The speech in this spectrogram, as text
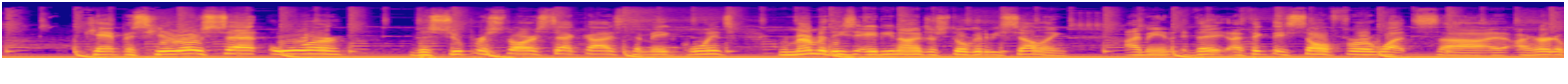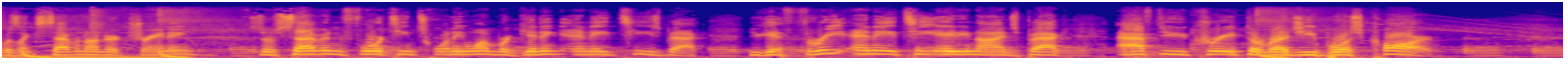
Campus Hero set or the Superstar set, guys, to make coins. Remember, these 89s are still going to be selling. I mean, they I think they sell for what? Uh, I heard it was like 700 training. So 7, 14, 21, we're getting NATs back. You get three NAT 89s back after you create the Reggie Bush card.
